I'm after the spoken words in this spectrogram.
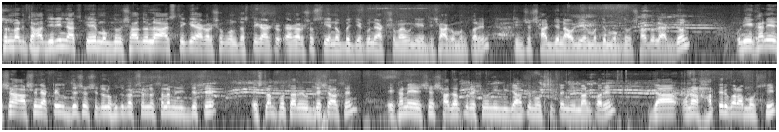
সম্মানিত হাজিরিন আজকে মকদুম শাহাদুল্লাহ আজ থেকে এগারোশো পঞ্চাশ থেকে এগারোশো ছিয়ানব্বই যে কোনো এক সময় উনি দেশে আগমন করেন। তিনশো ষাট জন আউলিয়ার মধ্যে মকদুম শাহাদুল্লাহ একজন। উনি এখানে এসে আসেন একটাই উদ্দেশ্য সেটা হলো হুজুর সাল্লাহ সাল্লামের নির্দেশে ইসলাম প্রচারের উদ্দেশ্যে আসেন। এখানে এসে সাজাদপুর এসে উনি নিজে হাতে মসজিদটা নির্মাণ করেন। যা ওনার হাতের গড়া মসজিদ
